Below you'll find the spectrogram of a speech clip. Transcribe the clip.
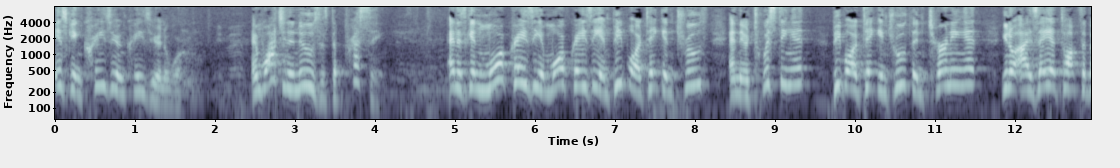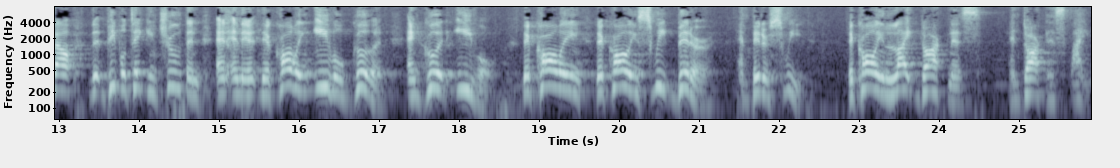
It's getting crazier and crazier in the world. And watching the news is depressing. And it's getting more crazy and more crazy, and people are taking truth and they're twisting it. People are taking truth and turning it. You know, Isaiah talks about the people taking truth and, and, and they're, they're calling evil good and good evil. They're calling, they're calling sweet bitter and bitter sweet. They're calling light darkness and darkness light.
